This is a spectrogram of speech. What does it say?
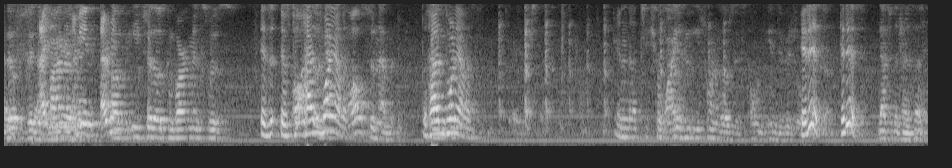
the I, definer I mean, every of each of those compartments was is it was tw- also higher than twenty num- amas. Also numbered. It was higher than twenty amas. In that. So why isn't each one of those its own individual? It is. sukkah? It is. That's what they're trying to say.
